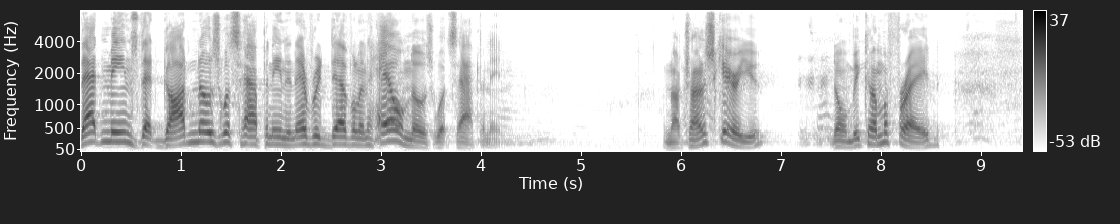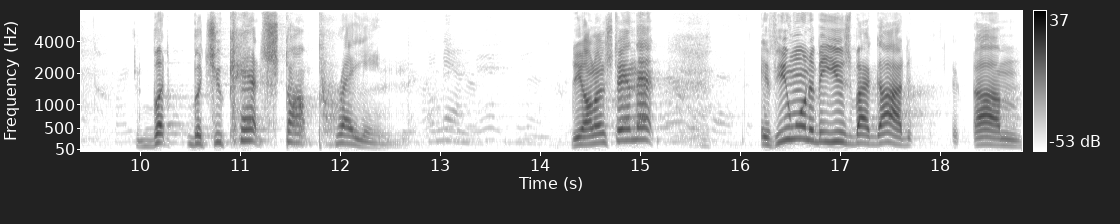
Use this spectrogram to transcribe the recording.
that means that God knows what's happening and every devil in hell knows what's happening. I'm not trying to scare you. Don't become afraid. But but you can't stop praying. Do y'all understand that? If you want to be used by God, um,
